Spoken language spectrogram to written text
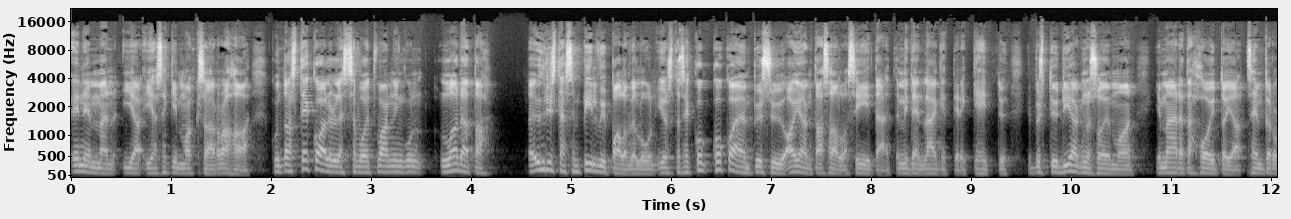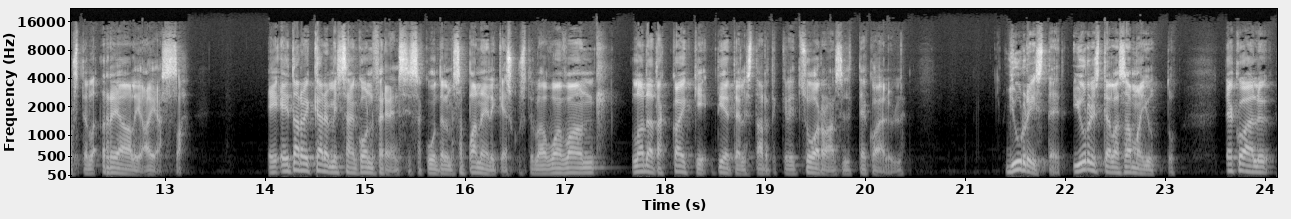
enemmän ja, ja sekin maksaa rahaa. Kun taas tekoälylle sä voit vaan niin kuin ladata tai yhdistää sen pilvipalveluun, josta se koko ajan pysyy ajan tasalla siitä, että miten lääketiede kehittyy ja pystyy diagnosoimaan ja määrätä hoitoja sen perusteella reaaliajassa. Ei, ei tarvitse käydä missään konferenssissa kuuntelemassa paneelikeskustelua, vaan vaan ladata kaikki tieteelliset artikkelit suoraan sille tekoälylle. Juristeet. Juristeilla sama juttu. Tekoäly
